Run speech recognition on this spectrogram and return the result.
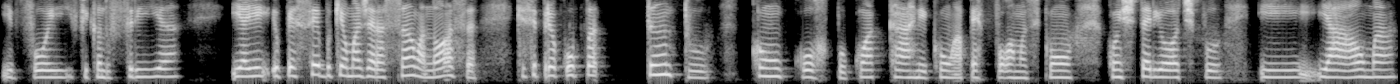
e foi ficando fria. E aí eu percebo que é uma geração, a nossa, que se preocupa tanto com o corpo, com a carne, com a performance, com, com o estereótipo e, e a alma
